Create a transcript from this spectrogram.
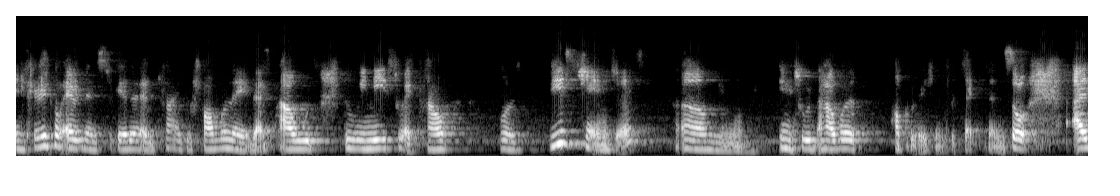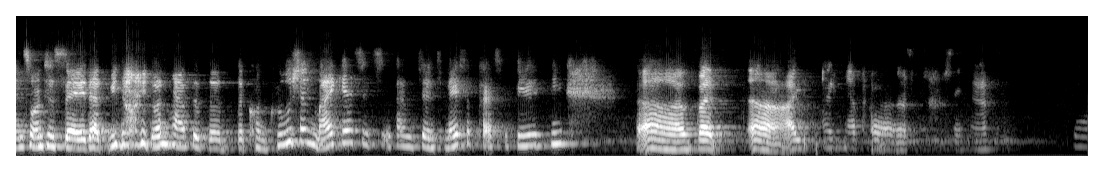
empirical evidence together and try to formulate that how would do we need to account for these changes um, into our population projection. So I just want to say that we don't, we don't have the, the, the conclusion. My guess is climate change may suppress fertility, uh, but uh, I, I have, uh, I have four,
